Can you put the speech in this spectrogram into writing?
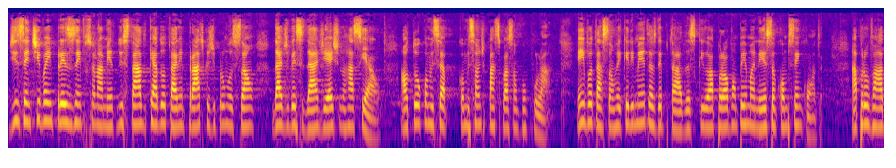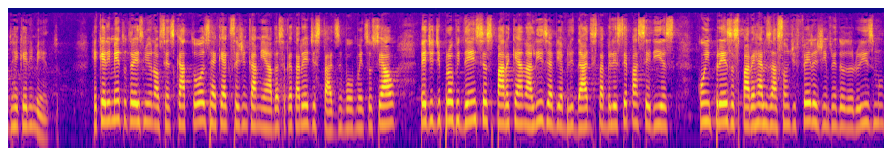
de incentivo a empresas em funcionamento do Estado que adotarem práticas de promoção da diversidade étnico-racial. Autor, comissão, de Participação Popular. Em votação, requerimento. As deputadas que o aprovam permaneçam como se encontram. Aprovado o requerimento. Requerimento 3.914 requer que seja encaminhado à Secretaria de Estado de Desenvolvimento Social pedido de providências para que analise a viabilidade de estabelecer parcerias com empresas para a realização de feiras de empreendedorismo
